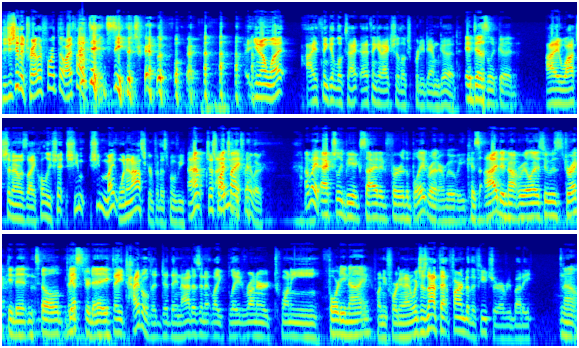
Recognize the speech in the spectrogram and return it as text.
Did you see the trailer for it though? I thought I did see the trailer for. it. you know what? I think it looks. I, I think it actually looks pretty damn good. It does look good. I watched it and I was like, "Holy shit! She she might win an Oscar for this movie." I'm, Just I watching might, the trailer. I might actually be excited for the Blade Runner movie because I did not realize who was directing it until They- yesterday. They titled it, did they not? Isn't it like Blade Runner 20, Forty nine. 2049, which is not that far into the future, everybody. No,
